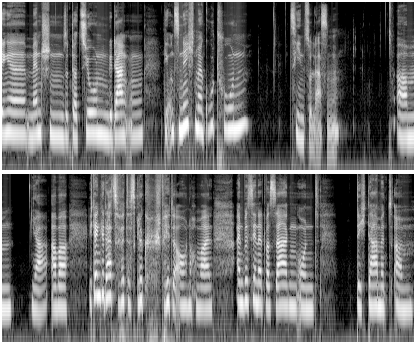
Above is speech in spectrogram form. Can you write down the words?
Dinge, Menschen, Situationen, Gedanken, die uns nicht mehr gut tun, ziehen zu lassen. Ähm, ja, aber ich denke, dazu wird das Glück später auch noch mal ein bisschen etwas sagen und dich damit ähm,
